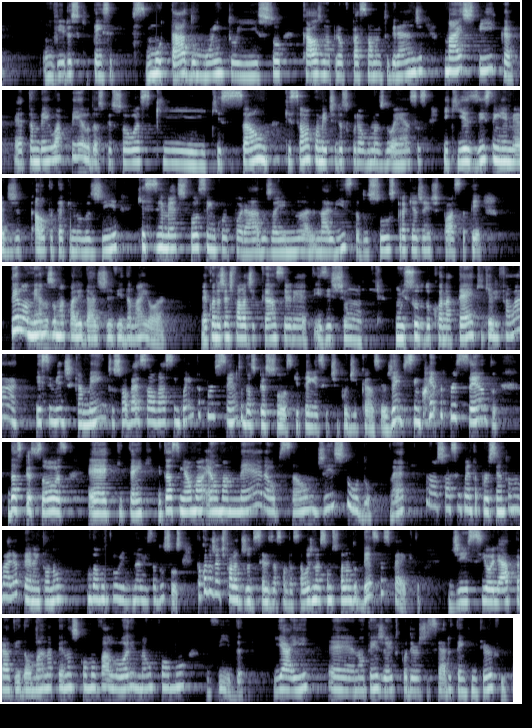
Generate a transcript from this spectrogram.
um vírus que tem se mutado muito e isso causa uma preocupação muito grande, mas fica é, também o apelo das pessoas que, que, são, que são acometidas por algumas doenças e que existem remédios de alta tecnologia, que esses remédios fossem incorporados aí na, na lista do SUS para que a gente possa ter pelo menos uma qualidade de vida maior. Né? Quando a gente fala de câncer, é, existe um, um estudo do Conatec que ele fala, ah, esse medicamento só vai salvar 50% das pessoas que têm esse tipo de câncer. Gente, 50% das pessoas é, que têm. Então, assim, é uma, é uma mera opção de estudo, né? Não, só 50% não vale a pena, então não vamos incluir na lista do SUS. Então, quando a gente fala de judicialização da saúde, nós estamos falando desse aspecto, de se olhar para a vida humana apenas como valor e não como vida. E aí, é, não tem jeito, o Poder Judiciário tem que intervir.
